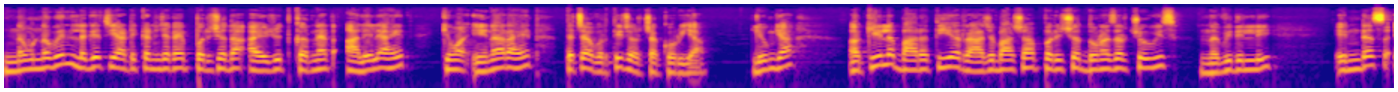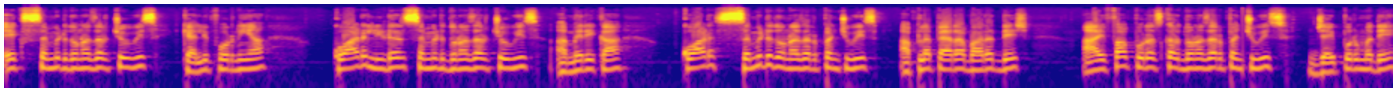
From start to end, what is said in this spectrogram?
नवनवीन लगेच या ठिकाणी ज्या काही परिषदा आयोजित करण्यात आलेल्या आहेत किंवा येणार आहेत त्याच्यावरती चर्चा करूया. लिहून घ्या. अखिल भारतीय राजभाषा परिषद दोन हजार चोवीस नवी दिल्ली. इंडस एक्स समिट दोन हजार चोवीस कॅलिफोर्निया. क्वाड लीडर्स समिट दोन हजार चोवीस अमेरिका. क्वाड समिट दोन हजार पंचवीस आपला प्यारा भारत देश. आयफा पुरस्कार दोन हजार पंचवीस जयपूरमध्ये.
